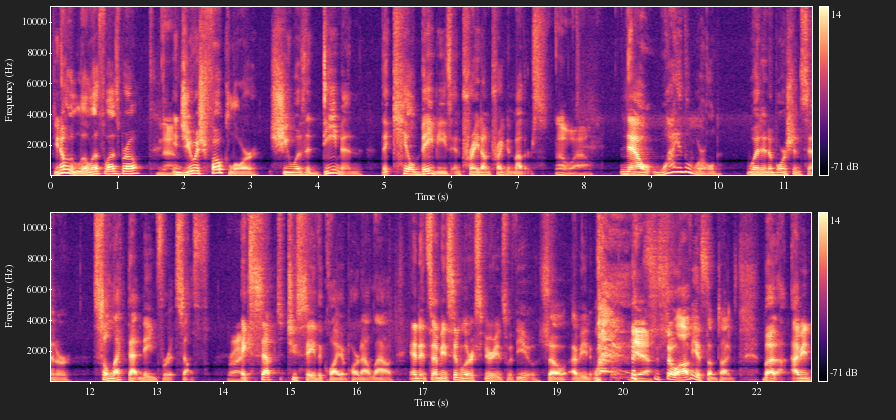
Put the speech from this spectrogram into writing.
Do you know who Lilith was, bro? No. In Jewish folklore, she was a demon that killed babies and preyed on pregnant mothers. Oh wow. Now, why in the world would an abortion center select that name for itself? Right. Except to say the quiet part out loud. And it's, I mean, similar experience with you. So, I mean, Yeah. it's so obvious sometimes. But I mean,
